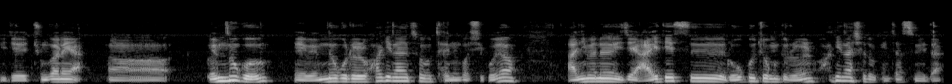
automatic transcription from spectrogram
이제 중간에 어, 웹로그 예, 웹로그를 확인하셔도 되는 것이고요. 아니면은 이제 IDS 로그 정도를 확인하셔도 괜찮습니다.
